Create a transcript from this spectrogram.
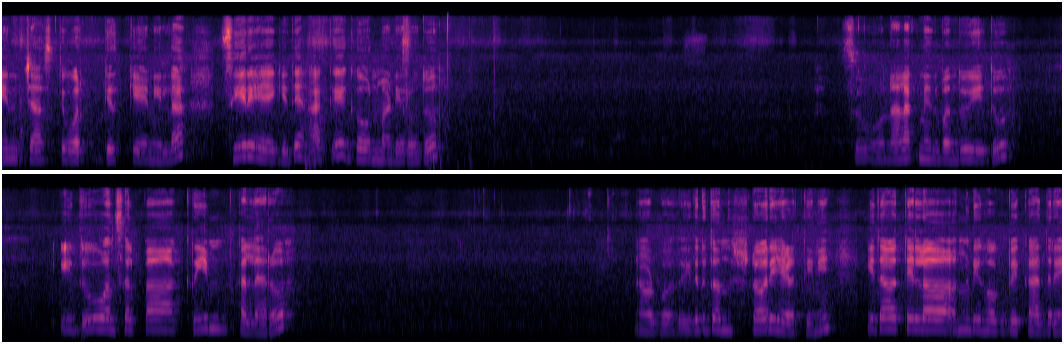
ಏನು ಜಾಸ್ತಿ ವರ್ಕ್ ಏನಿಲ್ಲ. ಸೀರೆ ಹೇಗಿದೆ, ಹಾಗೆ ಗೌನ್ ಮಾಡಿರೋದು. ಸೊ ನಾಲ್ಕನೇದು ಬಂದು ಇದು. ಇದು ಒಂದು ಸ್ವಲ್ಪ ಕ್ರೀಮ್ ಕಲರು ನೋಡ್ಬೋದು. ಇದ್ರದ್ದೊಂದು ಸ್ಟೋರಿ ಹೇಳ್ತೀನಿ. ಇದಾವತ್ತೆಲ್ಲ ಅಂಗಡಿಗೆ ಹೋಗಬೇಕಾದ್ರೆ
